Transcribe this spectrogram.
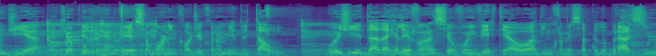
Bom dia, aqui é o Pedro Renault e esse é o Morning Call de Economia do Itaú. Hoje, dada a relevância, eu vou inverter a ordem e começar pelo Brasil,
